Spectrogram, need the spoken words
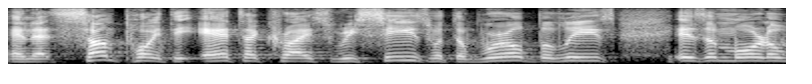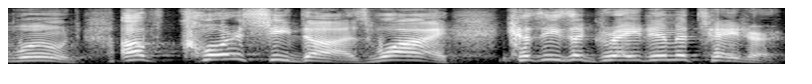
and at some point the Antichrist receives what the world believes is a mortal wound. Of course he does. Why? Because he's a great imitator.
